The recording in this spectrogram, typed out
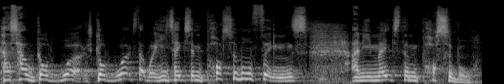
That's how God works. God works that way. He takes impossible things and He makes them possible.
